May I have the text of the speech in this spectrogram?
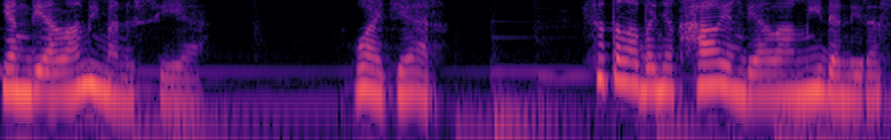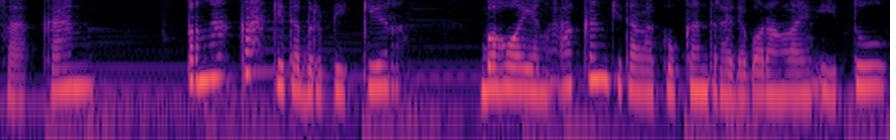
yang dialami manusia. Wajar setelah banyak hal yang dialami dan dirasakan, pernahkah kita berpikir bahwa yang akan kita lakukan terhadap orang lain itu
